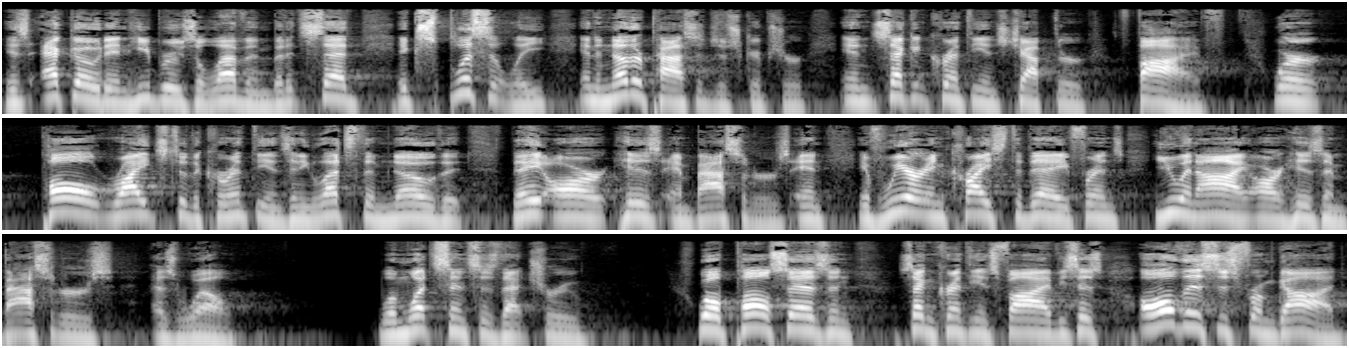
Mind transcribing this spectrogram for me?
is echoed in Hebrews 11, but it's said explicitly in another passage of Scripture in 2 Corinthians chapter 5, where Paul writes to the Corinthians and he lets them know that they are his ambassadors. And if we are in Christ today, friends, you and I are his ambassadors as well. Well, in what sense is that true? Well, Paul says in 2 Corinthians 5, he says, All this is from God,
